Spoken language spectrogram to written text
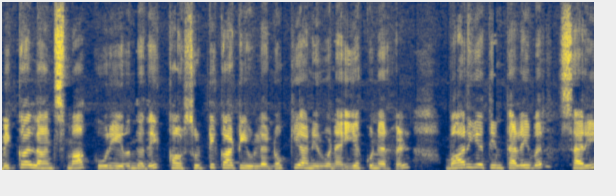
மிக்கா லான்ஸ்மார்க் கூறியிருந்ததை சுட்டிக்காட்டியுள்ள நோக்கியா நிறுவன இயக்குநர்கள் வாரியத்தின் தலைவர் சரி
